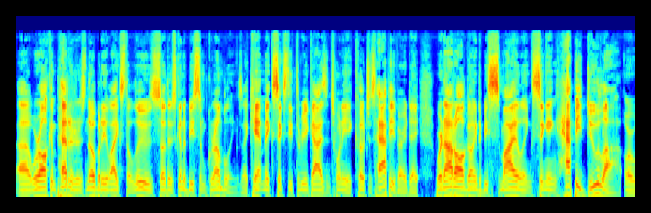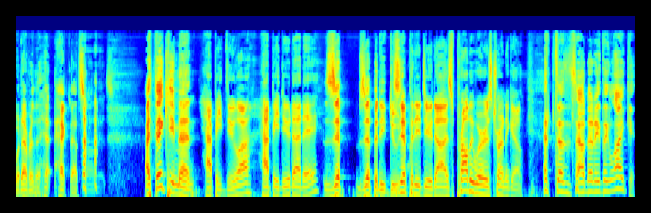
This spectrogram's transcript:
uh, We're all competitors. Nobody likes to lose. So there's going to be some grumblings. I can't make 63 guys and 28 coaches happy every day. We're not all going to be smiling, singing Happy Dula or whatever the he- heck that song is. I think he meant Happy Dula, Happy Doodah Day. zip zippity doo. Zippity doo dah is probably where he was trying to go. That doesn't sound anything like it.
